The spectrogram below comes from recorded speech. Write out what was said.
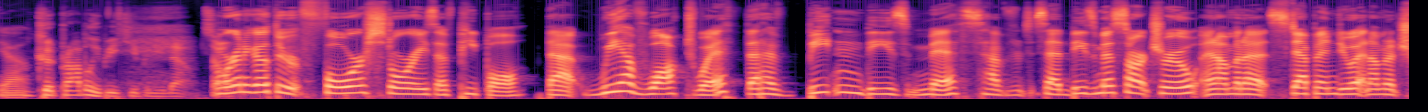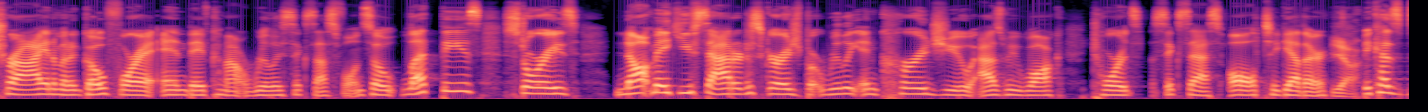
yeah. could probably be keeping you down. So And we're going to go through four stories of people that we have walked with that have beaten these myths, have said these myths aren't true, and I'm going to step into it and I'm going to try and I'm going to go for it. And they've come out really successful. And so let these stories not make you sad or discouraged, but really encourage you as we walk towards success all together. Yeah. Because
